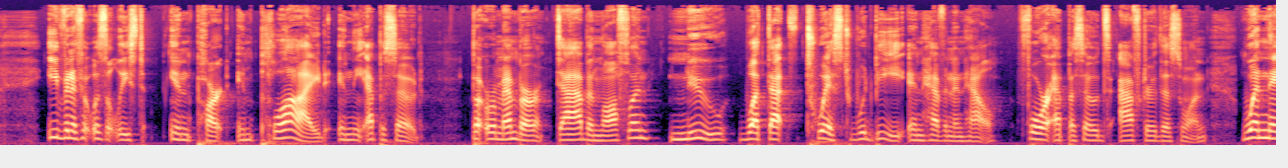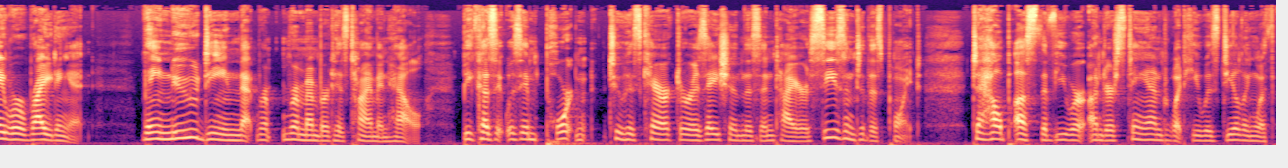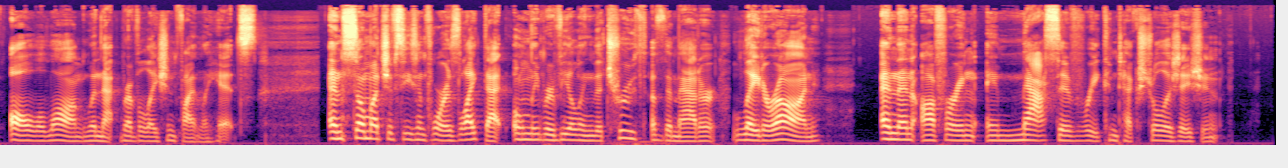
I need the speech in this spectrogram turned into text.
even if it was at least in part implied in the episode. But remember, Dabb and Loflin knew what that twist would be in Heaven and Hell four episodes after this one when they were writing it. They knew Dean that re- remembered his time in hell because it was important to his characterization this entire season to this point to help us, the viewer, understand what he was dealing with all along when that revelation finally hits. And so much of season four is like that, only revealing the truth of the matter later on and then offering a massive recontextualization.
